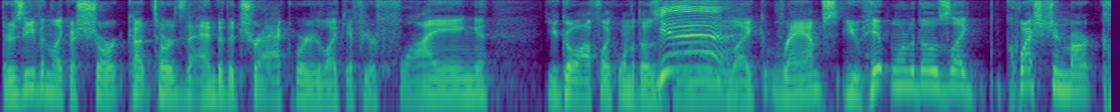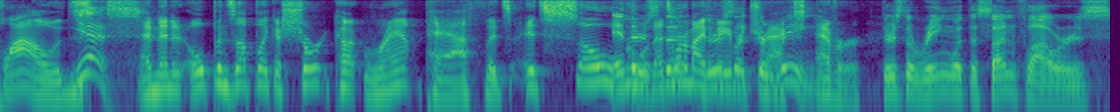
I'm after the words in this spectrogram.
There's even like a shortcut towards the end of the track where like if you're flying, you go off like one of those Yeah. blue like ramps. You hit one of those like question mark clouds. Yes. and then it opens up like a shortcut ramp path. That's it's so and cool. That's the- one of my favorite like, tracks ring. ever. There's the ring with the sunflowers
